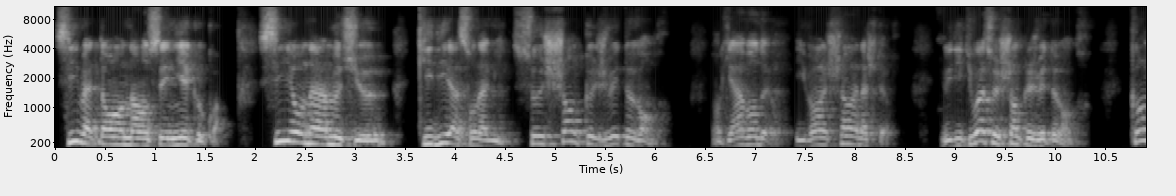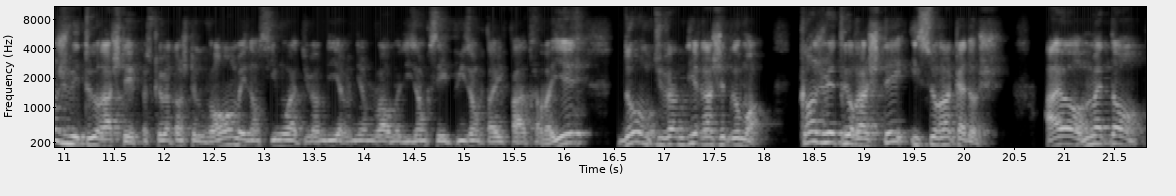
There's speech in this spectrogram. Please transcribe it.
Si maintenant on a enseigné que quoi? Si on a un monsieur qui dit à son ami, ce champ que je vais te vendre, donc il y a un vendeur, il vend un champ à un acheteur, il lui dit, tu vois ce champ que je vais te vendre, quand je vais te racheter, parce que maintenant je te vends, mais dans six mois, tu vas me dire, venir me voir me disant que c'est épuisant, que tu n'arrives pas à travailler. Donc, tu vas me dire, rachète-le-moi. Quand je vais te racheter, il sera Kadosh. Alors, maintenant,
